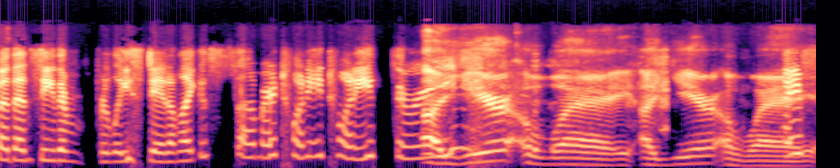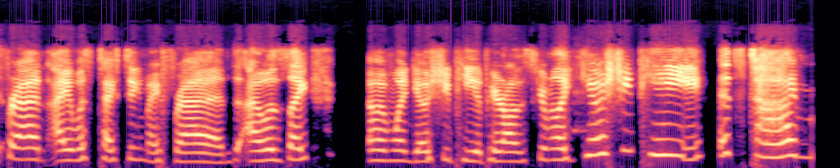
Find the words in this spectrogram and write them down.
But then seeing the release date, I'm like, summer 2023. A year away. A year away. My friend, I was texting my friend. I was like, and when Yoshi P appeared on the screen, I'm like, Yoshi P, it's time,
